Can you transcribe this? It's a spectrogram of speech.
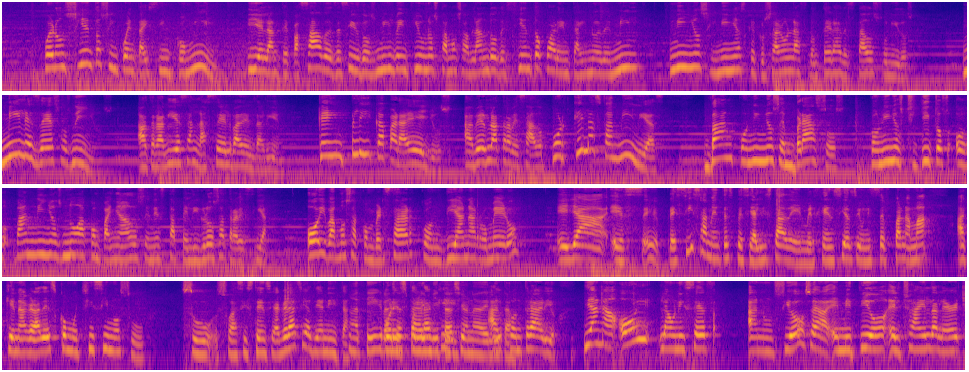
fueron 155 mil y el antepasado, es decir, 2021, estamos hablando de 149 mil niños y niñas que cruzaron la frontera de Estados Unidos. Miles de esos niños atraviesan la selva del Darién. ¿Qué implica para ellos haberlo atravesado? ¿Por qué las familias van con niños en brazos, con niños chiquitos o van niños no acompañados en esta peligrosa travesía? Hoy vamos a conversar con Diana Romero. Ella es eh, precisamente especialista de emergencias de UNICEF Panamá, a quien agradezco muchísimo su, su, asistencia. Gracias, Dianita. A ti, gracias por, la invitación, Adelita. Al contrario. Diana, hoy la UNICEF anunció, o sea, emitió el Child Alert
